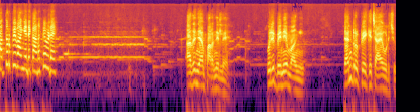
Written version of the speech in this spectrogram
പത്ത് റുപ്യ വാങ്ങിയ കണക്ക് എവിടെ അത് ഞാൻ പറഞ്ഞില്ലേ. ഒരു ബനിയം വാങ്ങി. രണ്ട് റുപ്യക്ക് ചായ കുടിച്ചു.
